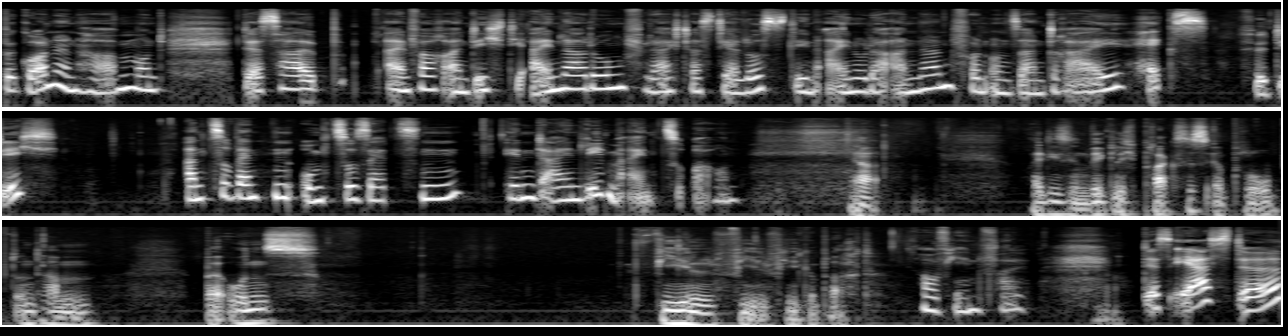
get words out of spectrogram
begonnen haben und Deshalb einfach an dich die Einladung. Vielleicht hast du ja Lust, den ein oder anderen von unseren drei Hacks für dich anzuwenden, umzusetzen, in dein Leben einzubauen. Ja, weil die sind wirklich praxiserprobt und haben bei uns viel, viel, viel gebracht. Auf jeden Fall. Ja. Das erste.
